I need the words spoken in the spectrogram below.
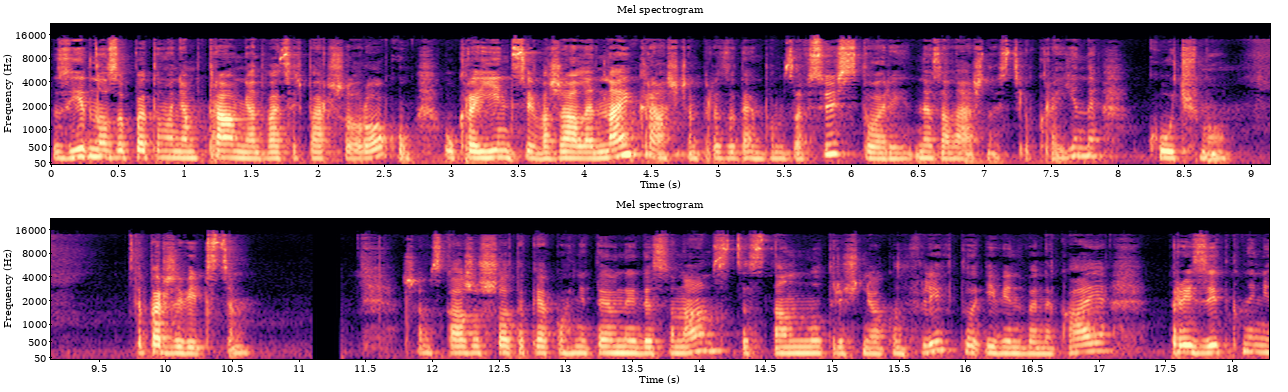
Згідно з опитуванням травня 2021 року, українці вважали найкращим президентом за всю історію незалежності України Кучму. Тепер живіть з цим. Ще скажу, що таке когнітивний дисонанс це стан внутрішнього конфлікту, і він виникає при зіткненні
